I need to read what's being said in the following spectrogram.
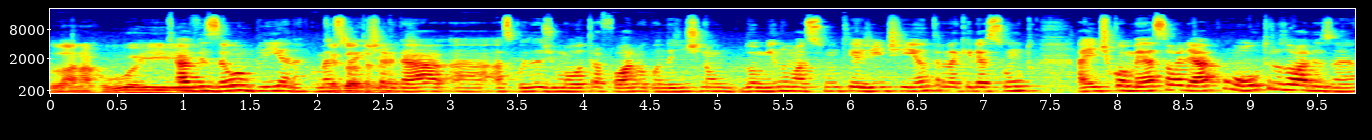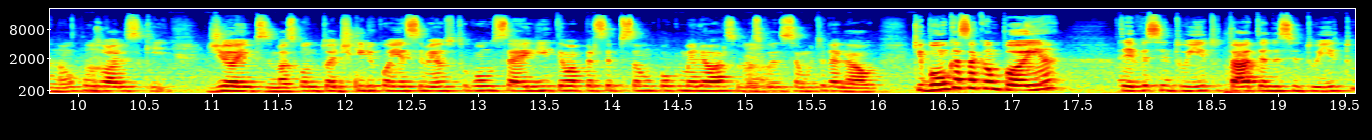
lá na rua e a visão amplia né começa Exatamente. a enxergar a, as coisas de uma outra forma quando a gente não domina um assunto e a gente entra naquele assunto a gente começa a olhar com outros olhos né não com os ah. olhos que de antes mas quando tu adquire conhecimento tu consegue ter uma percepção um pouco melhor sobre as é. coisas isso é muito legal que bom que essa campanha teve esse intuito tá tendo esse intuito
